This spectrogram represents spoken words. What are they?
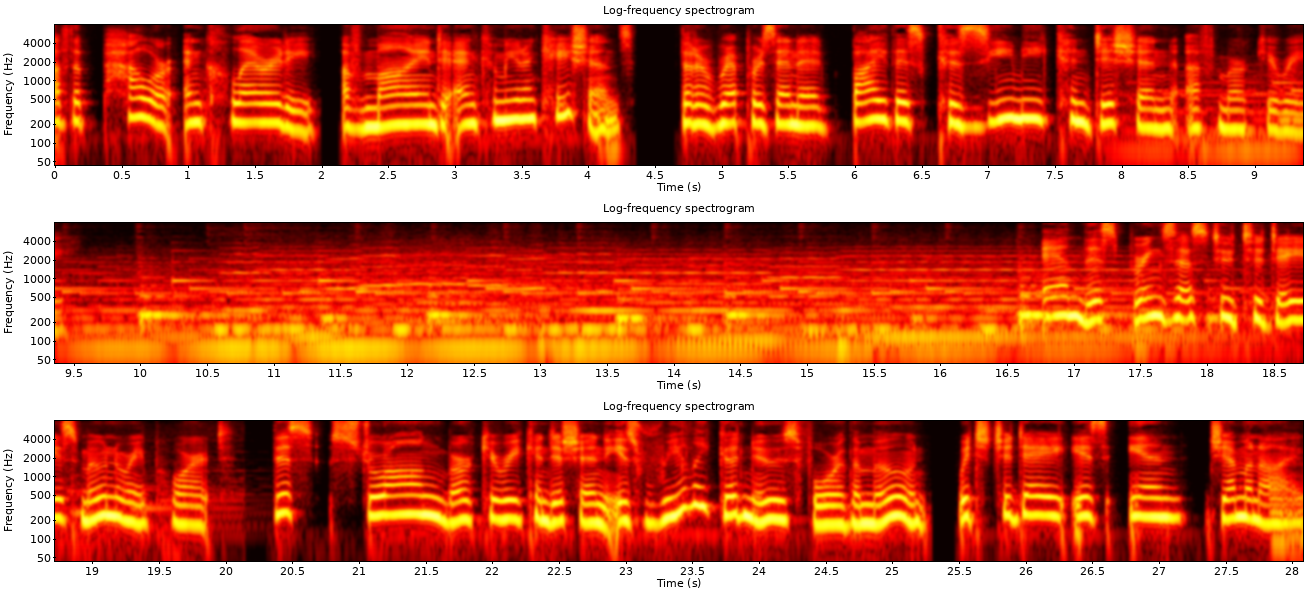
of the power and clarity of mind and communications that are represented by this cazimi condition of Mercury. This brings us to today's moon report. This strong Mercury condition is really good news for the moon, which today is in Gemini,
